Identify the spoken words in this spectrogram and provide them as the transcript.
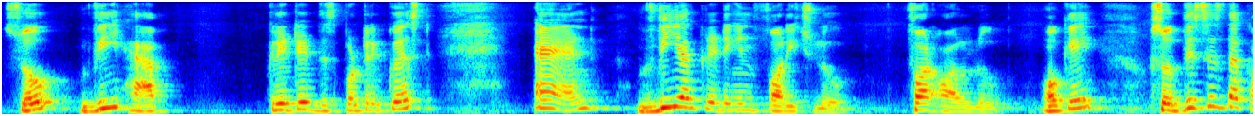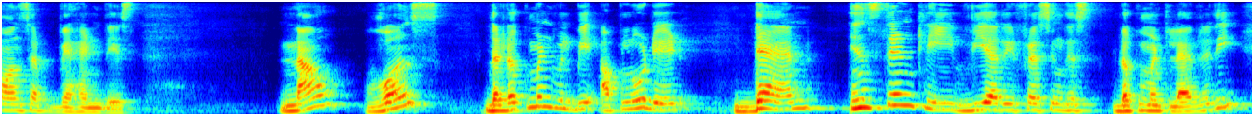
So we have created this put request and we are creating in for each loop, for all loop. Okay, so this is the concept behind this. Now, once the document will be uploaded, then instantly we are refreshing this document library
